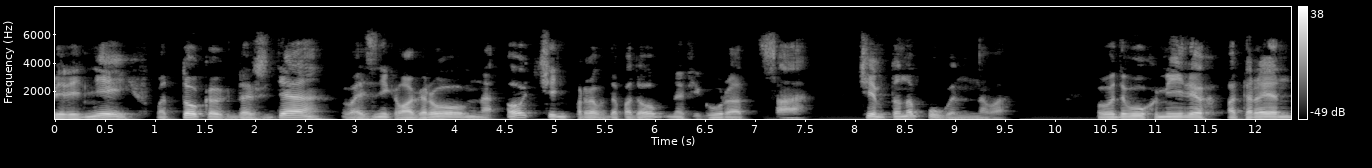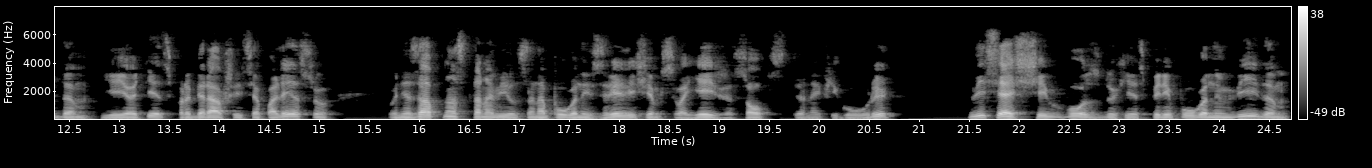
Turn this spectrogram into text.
Перед ней в потоках дождя возникла огромная, очень правдоподобная фигура отца, чем-то напуганного. В двух милях от Рэндом ее отец, пробиравшийся по лесу, внезапно остановился, напуганный зрелищем своей же собственной фигуры, висящей в воздухе с перепуганным видом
